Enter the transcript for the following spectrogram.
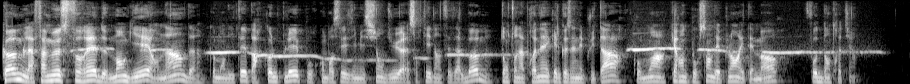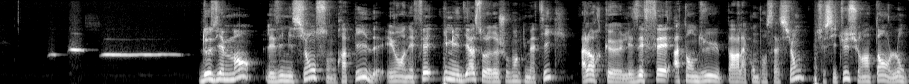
Comme la fameuse forêt de manguiers en Inde, commanditée par Coldplay pour compenser les émissions dues à la sortie d'un de ses albums, dont on apprenait quelques années plus tard qu'au moins 40% des plants étaient morts, faute d'entretien. Deuxièmement, les émissions sont rapides et ont un effet immédiat sur le réchauffement climatique, alors que les effets attendus par la compensation se situent sur un temps long,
